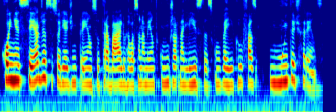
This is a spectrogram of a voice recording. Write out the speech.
conhecer de assessoria de imprensa, o trabalho, o relacionamento com jornalistas, com o veículo faz muita diferença.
